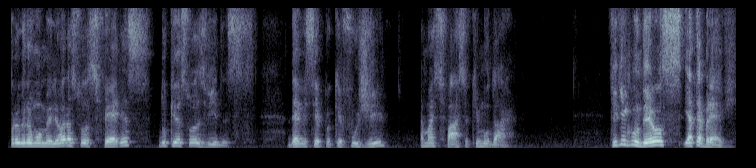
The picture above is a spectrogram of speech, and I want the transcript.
programam melhor as suas férias do que as suas vidas. Deve ser porque fugir é mais fácil que mudar. Fiquem com Deus e até breve.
